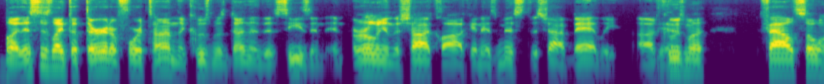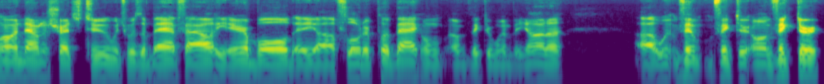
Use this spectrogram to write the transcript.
But this is like the third or fourth time that Kuzma's done it this season, and early in the shot clock, and has missed the shot badly. Uh, Yeah. Kuzma fouled Sochan down the stretch too, which was a bad foul. He airballed a uh, floater putback on, on Victor Wembanyama. Uh, went Victor on Victor,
